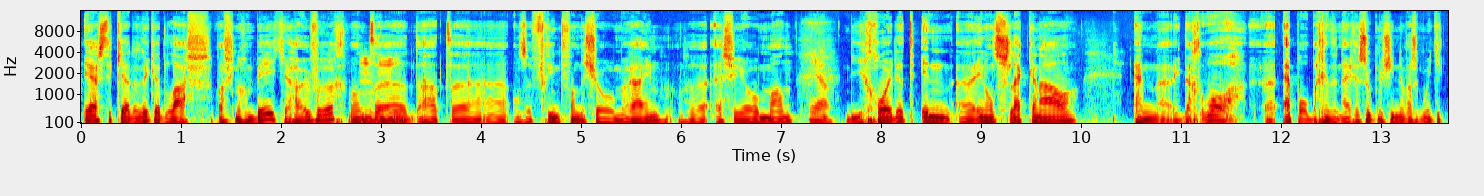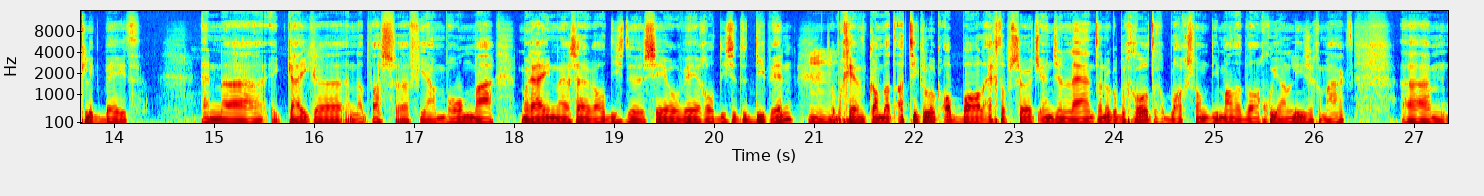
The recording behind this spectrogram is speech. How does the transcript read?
eerste keer dat ik het las, was ik nog een beetje huiverig. Want Mhm. eh, daar had eh, eh, onze vriend van de show, Marijn, onze SEO-man, Ja, die gooide het in, in ons Slack-kanaal. En ik dacht, wow, Apple begint een eigen zoekmachine. was ook een beetje clickbait. En eh, ik kijk, eh, en dat was eh, via een bron. Maar Marijn zei wel, die is de SEO-wereld, die zit er diep in. Mhm. Op een gegeven moment kwam dat artikel ook opballen, echt op Search Engine Land. En ook op de grotere blogs, want die man had wel een goede analyse gemaakt. Ehm,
